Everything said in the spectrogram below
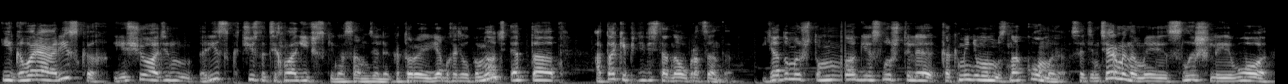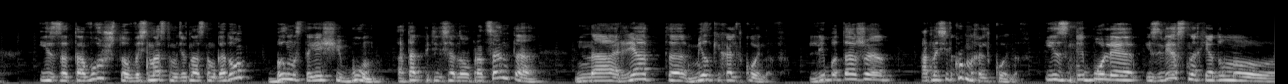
И говоря о рисках, еще один риск, чисто технологический, на самом деле, который я бы хотел упомянуть, это атаки 51%. Я думаю, что многие слушатели как минимум знакомы с этим термином и слышали его из-за того, что в 2018-2019 году был настоящий бум атак 51%, на ряд э, мелких альткоинов, либо даже относительно крупных альткоинов. Из наиболее известных, я думаю,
